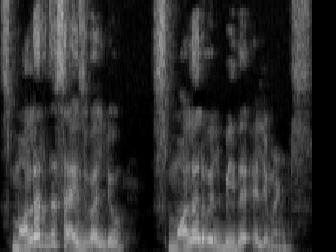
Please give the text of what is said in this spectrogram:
Smaller the size value, smaller will be the elements.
